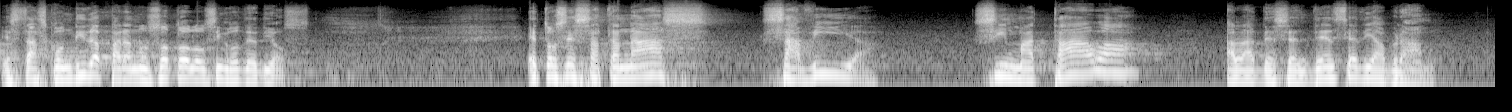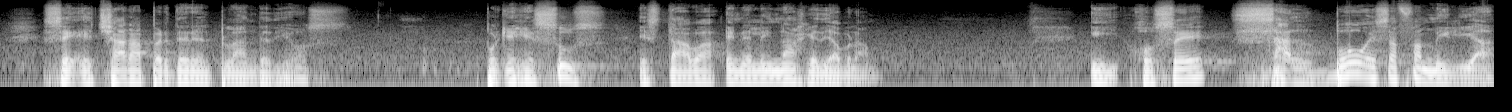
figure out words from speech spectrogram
está escondida para nosotros los hijos de Dios. Entonces Satanás sabía si mataba a la descendencia de Abraham, se echara a perder el plan de Dios. Porque Jesús estaba en el linaje de Abraham. Y José salvó esa familia.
